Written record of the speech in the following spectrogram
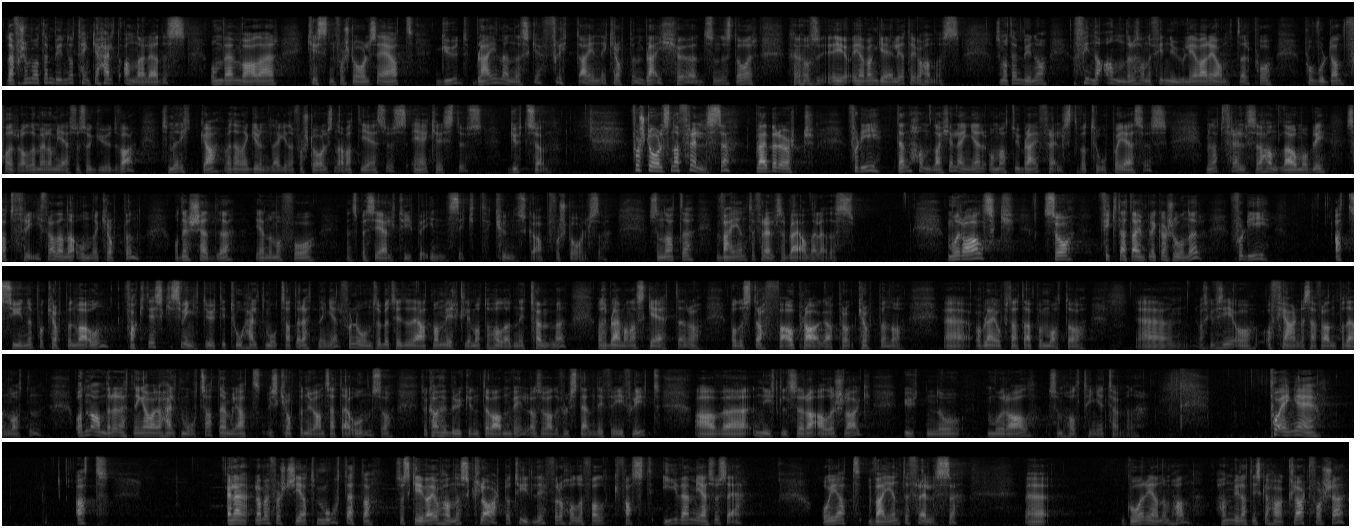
Og derfor så måtte en begynne å tenke helt annerledes om hvem det der. Kristen forståelse er at Gud blei menneske, flytta inn i kroppen, blei kjød, som det står i evangeliet til Johannes. Så måtte en begynne å finne andre sånne finurlige varianter på, på hvordan forholdet mellom Jesus og Gud var, som rikka ved denne grunnleggende forståelsen av at Jesus er Kristus, Guds sønn. Forståelsen av frelse ble berørt fordi den handla ikke lenger om at du ble frelst ved å tro på Jesus, men at frelse handla om å bli satt fri fra denne onde kroppen. Og det skjedde gjennom å få en spesiell type innsikt, kunnskap, forståelse. Sånn at eh, veien til frelse ble annerledes. Moralsk så fikk dette implikasjoner fordi at synet på kroppen var ond, faktisk svingte ut i to helt motsatte retninger. For noen så betydde det at man virkelig måtte holde den i tømme. Og så ble man asketer og både straffa og plaga kroppen. Og, eh, og, ble opptatt av på en måte å, eh, hva skal vi si, å, å, fjerne seg fra den på den måten. Og den andre retninga var jo helt motsatt. nemlig at Hvis kroppen uansett er ond, så, så, kan vi bruke den til hva den vil. Og så var det fullstendig fri flyt av eh, nytelser av alle slag uten noe moral som holdt ting i tømmene. Poenget er at Eller la meg først si at mot dette så skriver Johannes klart og tydelig for å holde folk fast i hvem Jesus er, og i at veien til frelse eh, går gjennom han. Han vil at de skal ha klart for seg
